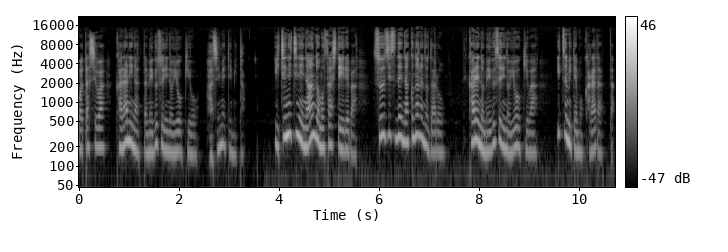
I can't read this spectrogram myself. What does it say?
私は空になった目薬の容器を初めて見た。一日に何度も刺していれば数日でなくなるのだろう。彼の目薬の容器はいつ見ても空だった。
